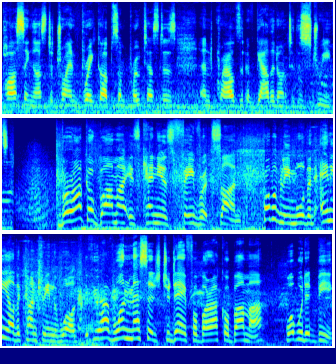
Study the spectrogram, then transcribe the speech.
passing us to try and break up some protesters and crowds that have gathered onto the streets. Barack Obama is Kenya's favorite son, probably more than any other country in the world. If you have one message today for Barack Obama, what would it be?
